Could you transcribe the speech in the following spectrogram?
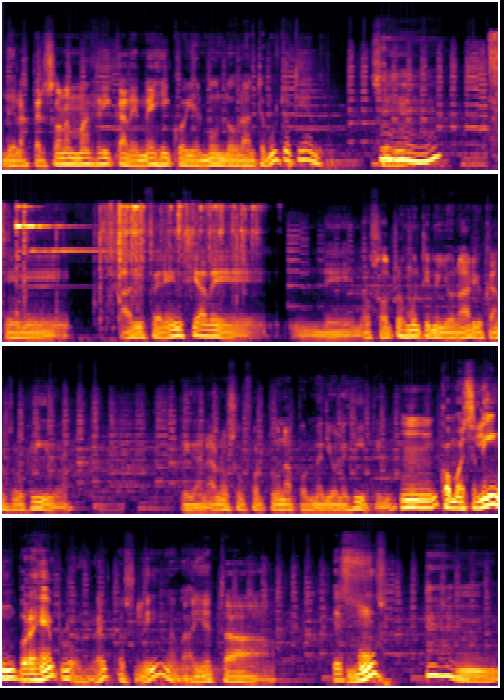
de las personas más ricas de México y el mundo durante mucho tiempo. Eh, a diferencia de, de los otros multimillonarios que han surgido, que ganaron su fortuna por medio legítimo. Mm, como Slim, por ejemplo. Correcto, Slim. Ahí está Mus. Mm.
